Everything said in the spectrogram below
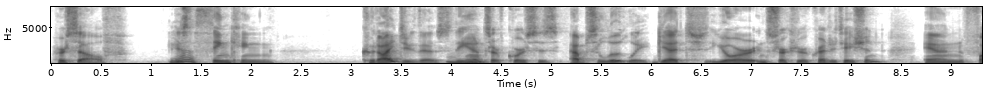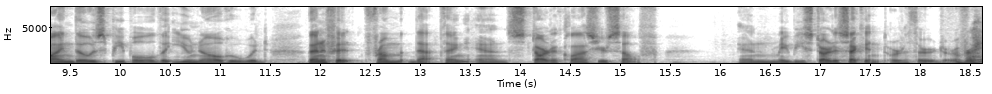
herself is thinking, could I do this? The Mm-hmm. answer, of course, is absolutely. Get your instructor accreditation and find those people that you know who would benefit from that thing and start a class yourself. And maybe start a second or a third or a fourth.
